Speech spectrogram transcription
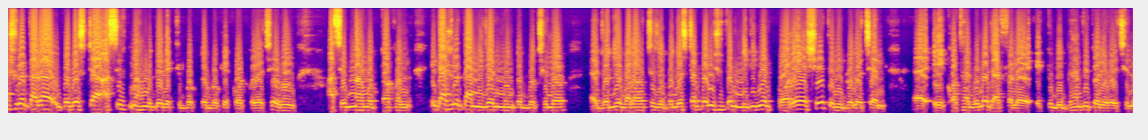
আসলে তারা উপদেষ্টা আসিফ মাহমুদের একটি বক্তব্যকে কোট করেছে এবং আসিফ মাহমুদ তখন, এটা আসলে তার নিজের মন্তব্য ছিল। যদিও বলা হচ্ছে যে উপদেষ্টা পরিষদের মিটিং এর পরে এসে তিনি বলেছেন এই কথাগুলো, যার ফলে একটু বিভ্রান্তি তৈরি হয়েছিল।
